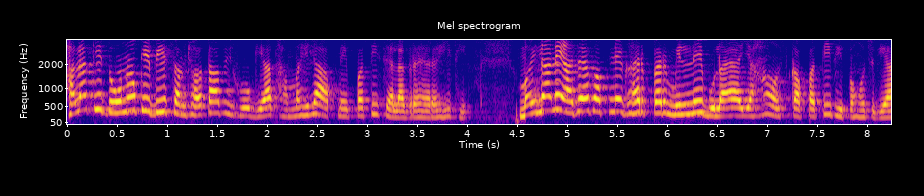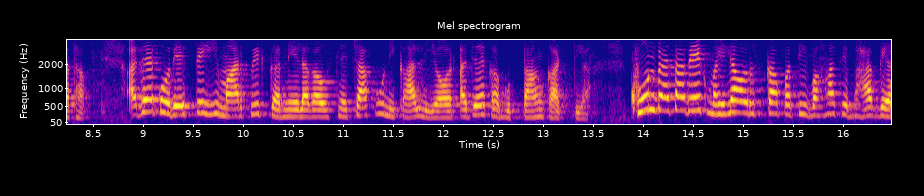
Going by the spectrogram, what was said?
हालाँकि दोनों के बीच समझौता भी हो गया था। महिला अपने पति से अलग रह रही थी। महिला ने अजय को अपने घर पर मिलने बुलाया। यहाँ उसका पति भी पहुँच गया था। अजय को देखते ही मारपीट करने लगा। उसने चाकू निकाल लिया और अजय का गुप्तांग काट दिया। खून बहता देख महिला और उसका पति वहाँ से भाग गया।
